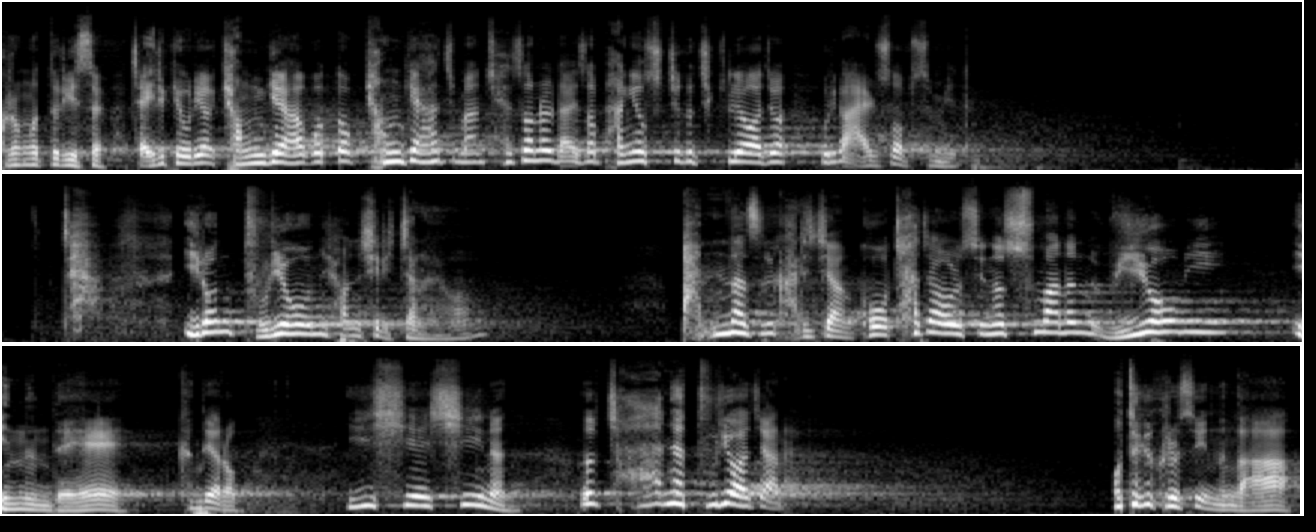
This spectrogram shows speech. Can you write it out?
그런 것들이 있어요. 자 이렇게 우리가 경계하고 또 경계하지만 최선을 다해서 방역 수칙을 지키려 하지만 우리가 알 수 없습니다. 자 이런 두려운 현실 있잖아요. 밤낮을 가리지 않고 찾아올 수 있는 수많은 위험이 있는데 근데 여러분 이 시의 시인은 전혀 두려워하지 않아요. 어떻게 그럴 수 있는가?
